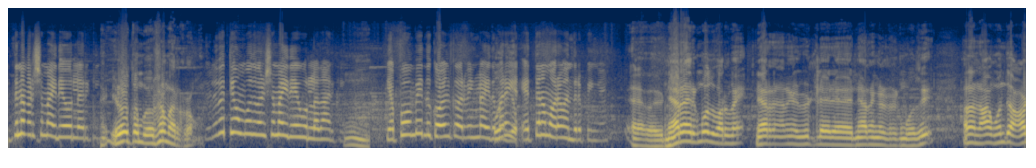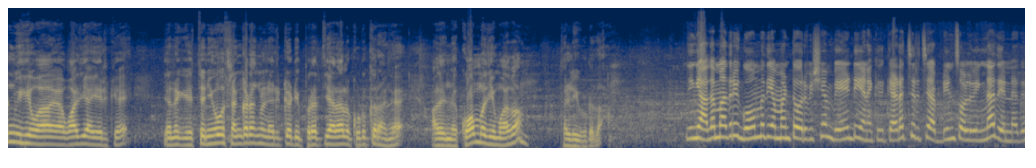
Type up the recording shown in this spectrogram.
எத்தனை வருஷமாக இதே ஊரில் இருக்கீங்க? எழுபத்தொம்பது வருஷமாக இருக்கிறோம். எழுபத்தி ஒம்பது வருஷமாக இதே ஊரில் தான் இருக்கீங்க. எப்போவுமே இந்த கோயிலுக்கு வருவீங்களா? இது மாதிரி எத்தனை முறை வந்திருப்பீங்க? நேரம் இருக்கும்போது வருவேன். நேர நேரங்கள் வீட்டில் நேரங்கள் இருக்கும்போது. ஆனால் நான் வந்து ஆன்மீக வா வாதியாக இருக்கேன். எனக்கு எத்தனையோ சங்கடங்கள் நெருக்கடி பிரத்தியாரால் கொடுக்குறாங்க. அதை இந்த கோமதி மாதம் தள்ளி விடுதான் நீங்கள் அதை மாதிரி கோமதி அம்மன்ட்டு ஒரு விஷயம் வேண்டி எனக்கு கிடைச்சிருச்சு அப்படின்னு சொல்லுவீங்கன்னா அது என்னது?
